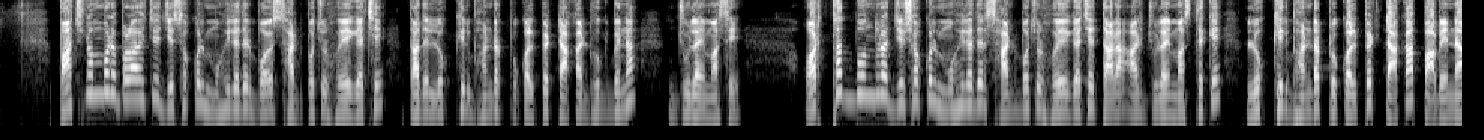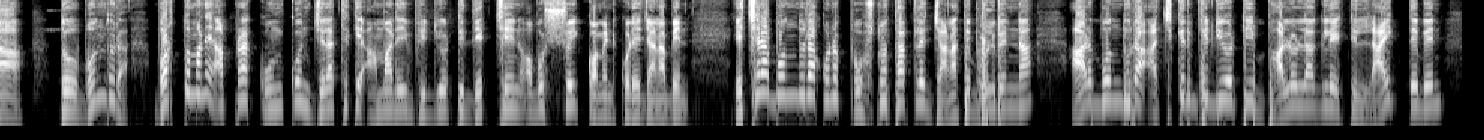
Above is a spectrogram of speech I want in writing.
পাঁচ নম্বরে বলা হয়েছে, যে সকল মহিলাদের বয়স ষাট বছর হয়ে গেছে, তাদের লক্ষ্মীর ভাণ্ডার প্রকল্পের টাকা ঢুকবে না জুলাই মাসে। অর্থাৎ বন্ধুরা, যে সকল মহিলাদের ষাট বছর হয়ে গেছে, তারা আর জুলাই মাস থেকে লক্ষ্মীর ভাণ্ডার প্রকল্পের টাকা পাবে না। তো বন্ধুরা, বর্তমানে আপনারা কোন কোন জেলা থেকে আমার এই ভিডিওটি দেখছেন, অবশ্যই কমেন্ট করে জানাবেন। এছাড়া বন্ধুরা, কোনো প্রশ্ন থাকলে জানাতে ভুলবেন না। আর বন্ধুরা, আজকের ভিডিওটি ভালো লাগলে একটি লাইক দেবেন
